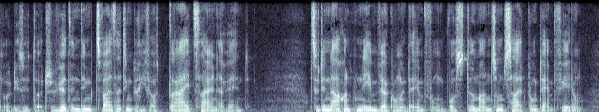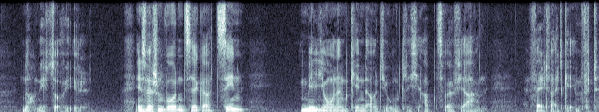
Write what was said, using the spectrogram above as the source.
so die Süddeutsche, wird in dem zweiseitigen Brief auf drei Zeilen erwähnt. Zu den Nach- und Nebenwirkungen der Impfung wusste man zum Zeitpunkt der Empfehlung noch nicht so viel. Inzwischen wurden ca. 10 Millionen Kinder und Jugendliche ab 12 Jahren weltweit geimpft.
